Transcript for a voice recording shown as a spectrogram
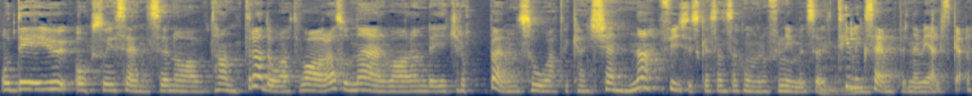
Och det är ju också essensen av tantra då, att vara så närvarande i kroppen så att vi kan känna fysiska sensationer och förnimmelser, till exempel när vi älskar.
